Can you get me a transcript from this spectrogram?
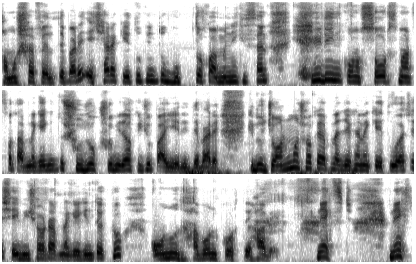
সমস্যা ফেলতে পারে। এছাড়া কেতু কিন্তু গুপ্ত কমিউনিকেশন হিডিং কোনো সোর্স মারফত আপনাকে কিন্তু সুযোগ সুবিধাও কিছু পাইয়ে দিতে পারে। কিন্তু জন্মছকে আপনার যেখানে কেতু আছে, সেই বিষয়টা আপনাকে কিন্তু একটু অনুধাবন করতে হবে। নেক্সট নেক্সট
